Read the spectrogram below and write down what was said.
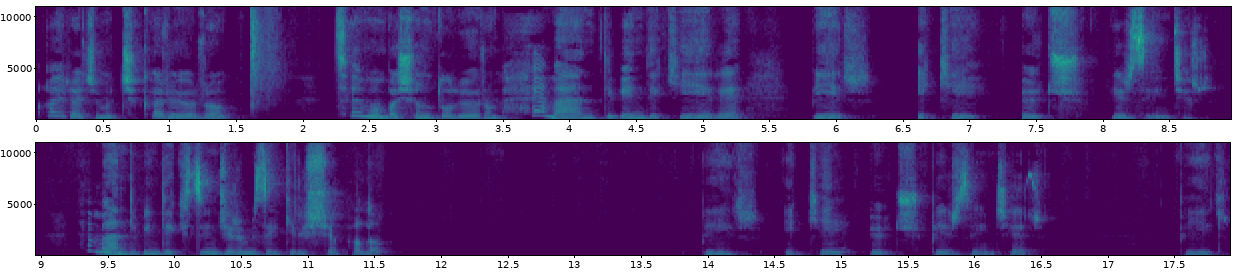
Ayracımı çıkarıyorum. Tığımın başını doluyorum. Hemen dibindeki yere 1, 2, 3 bir zincir. Hemen dibindeki zincirimize giriş yapalım. 1, 2, 3 bir zincir. 1,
